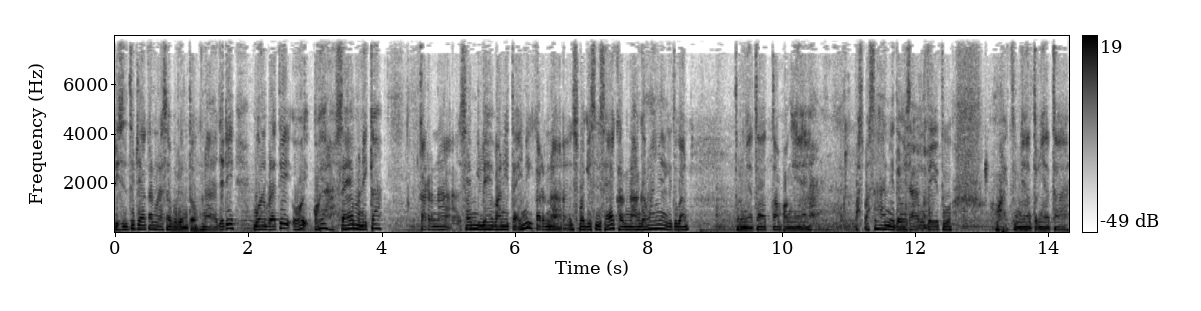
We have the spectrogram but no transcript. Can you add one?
di situ dia akan merasa beruntung. Nah, jadi bukan berarti oh oh ya saya menikah karena saya milih wanita ini karena sebagai istri saya karena agamanya gitu kan. Ternyata tampangnya pas-pasan gitu misalnya seperti itu. Wah, itunya ternyata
